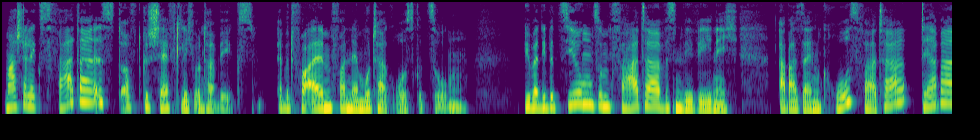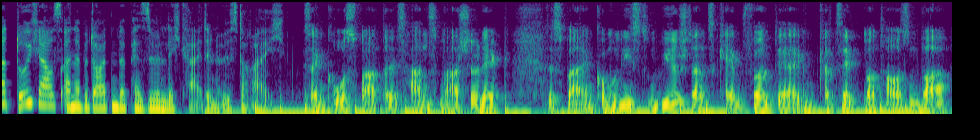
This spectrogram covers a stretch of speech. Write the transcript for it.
Marschaleks Vater ist oft geschäftlich unterwegs. Er wird vor allem von der Mutter großgezogen. Über die Beziehung zum Vater wissen wir wenig, aber sein Großvater, der war durchaus eine bedeutende Persönlichkeit in Österreich. Sein Großvater ist Hans Marschalek. Das war ein Kommunist und Widerstandskämpfer, der im KZ Mauthausen war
